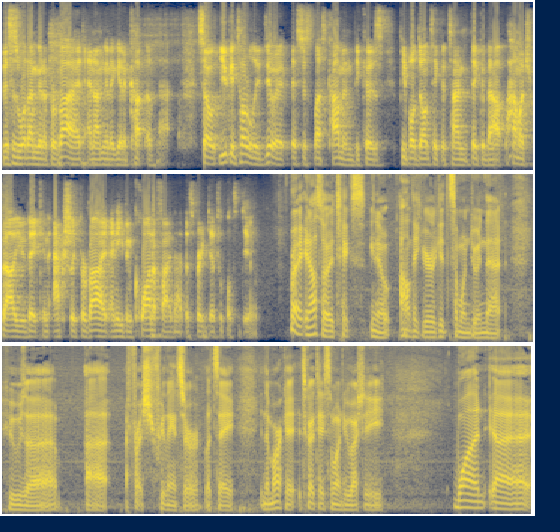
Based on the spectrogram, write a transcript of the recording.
This is what I'm going to provide, and I'm going to get a cut of that. So you can totally do it. It's just less common because people don't take the time to think about how much value they can actually provide and even quantify that. That's very difficult to do. Right, and also it takes you know I don't think you're going to get someone doing that who's a, a fresh freelancer, let's say in the market. It's going to take someone who actually one uh,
